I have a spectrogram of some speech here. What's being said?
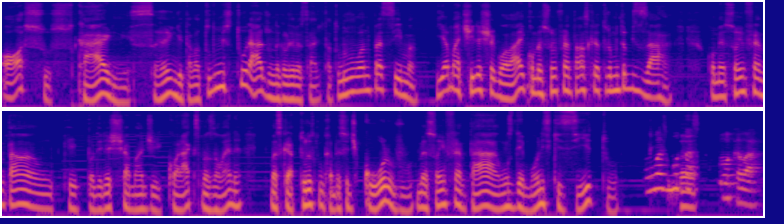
ossos, carne, sangue, tava tudo misturado naquela tempestade, tá tudo voando pra cima. E a matilha chegou lá e começou a enfrentar umas criaturas muito bizarras. Começou a enfrentar um que poderia chamar de Corax, mas não é, né? Umas criaturas com cabeça de corvo. Começou a enfrentar uns demônios esquisitos. Umas mutações loucas lá.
